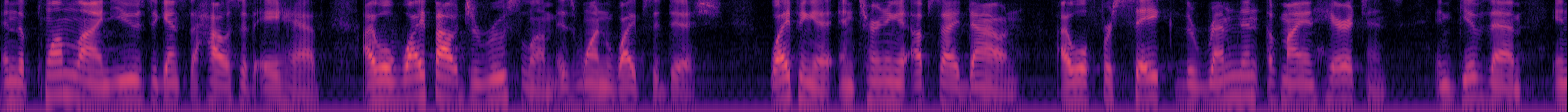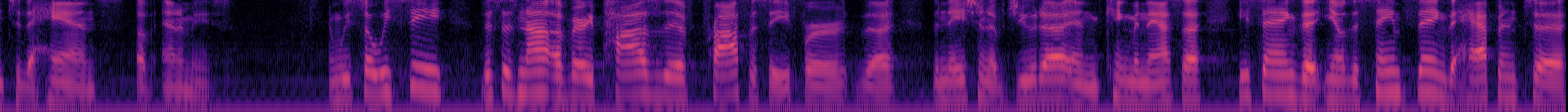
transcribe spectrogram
and the plumb line used against the house of Ahab. I will wipe out Jerusalem as one wipes a dish, wiping it and turning it upside down. I will forsake the remnant of my inheritance and give them into the hands of enemies. And we, so we see this is not a very positive prophecy for the, the nation of Judah and King Manasseh. He's saying that you know the same thing that happened to,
